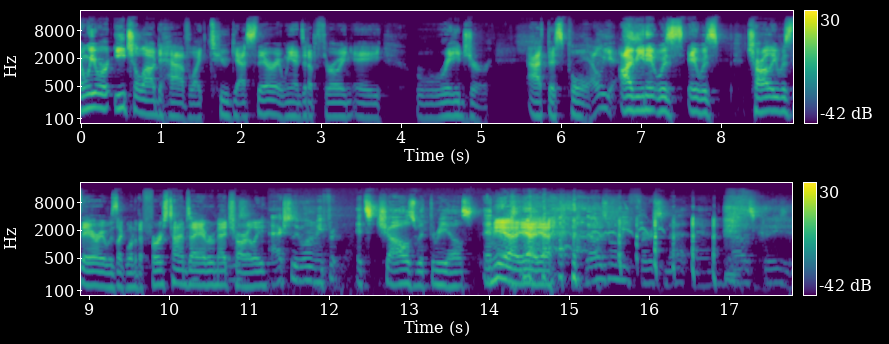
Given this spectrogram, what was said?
and we were each allowed to have like two guests there, and we ended up throwing a rager at this pool. Hell yes. I mean, it was it was Charlie was there. It was like one of the first times I ever met Charlie. Actually, when we fir- it's Charles with three L's. And Yeah, yeah, yeah. That was when we first met, man. That was crazy.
